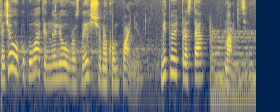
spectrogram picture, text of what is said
для чого купувати нульову знищену компанію? Відповідь проста: маркетинг.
